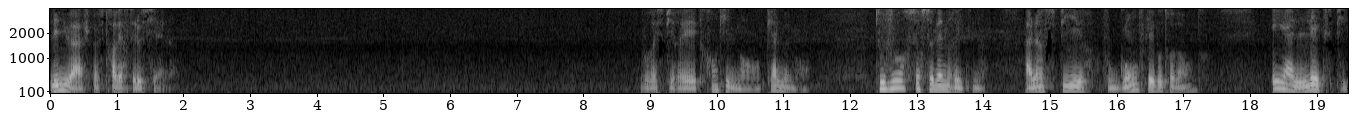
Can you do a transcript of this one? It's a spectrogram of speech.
les nuages peuvent traverser le ciel. Vous respirez tranquillement, calmement toujours sur ce même rythme. À l'inspire, vous gonflez votre ventre et à l'expire,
